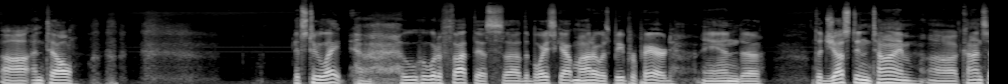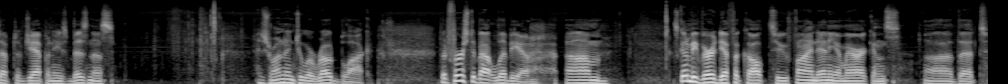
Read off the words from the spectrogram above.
uh, until it's too late. who who would have thought this? Uh, the Boy Scout motto is "Be prepared," and the just-in-time uh, concept of Japanese business has run into a roadblock. But first, about Libya. Um, it's going to be very difficult to find any Americans uh, that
